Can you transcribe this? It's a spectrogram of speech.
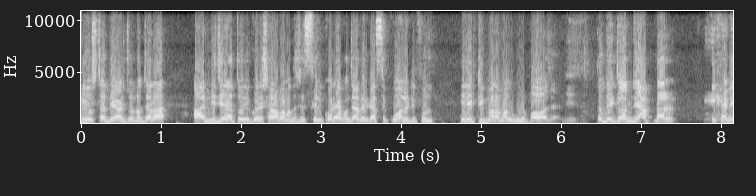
নিউজটা দেওয়ার জন্য যারা নিজেরা তৈরি করে সারা বাংলাদেশে সেল করে এবং যাদের কাছে কোয়ালিটি ফুল ইলেকট্রিক মালামালগুলো পাওয়া যায়। তো দেখলাম যে আপনার এখানে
